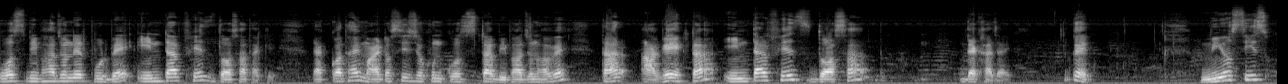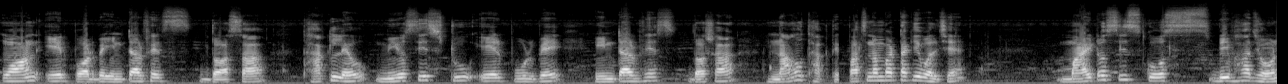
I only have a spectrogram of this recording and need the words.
কোষ বিভাজনের পূর্বে ইন্টারফেস দশা থাকে। এক কথায় মাইটোসিস যখন কোষটা বিভাজন হবে, তার আগে একটা ইন্টারফেস দশা দেখা যায়। ওকে মিওসিস ওয়ানের পর্বে ইন্টারফেস দশা থাকলেও মিওসিস টু এর পূর্বে ইন্টারফেস দশা নাও থাকতে পাঁচ নম্বরটা কি বলছে? মাইটোসিস কোষ বিভাজন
